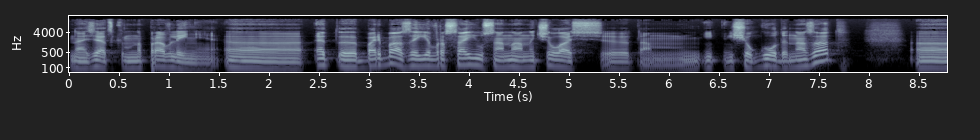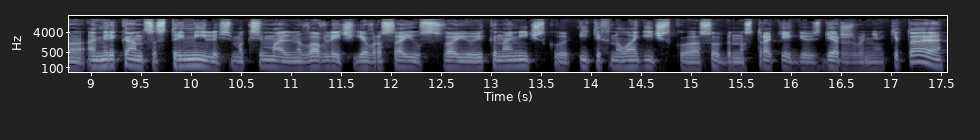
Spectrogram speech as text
на азиатском направлении. Э, эта борьба за Евросоюз, она началась э, там, еще годы назад. Э, американцы стремились максимально вовлечь Евросоюз в свою экономическую и технологическую, особенно стратегию сдерживания Китая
